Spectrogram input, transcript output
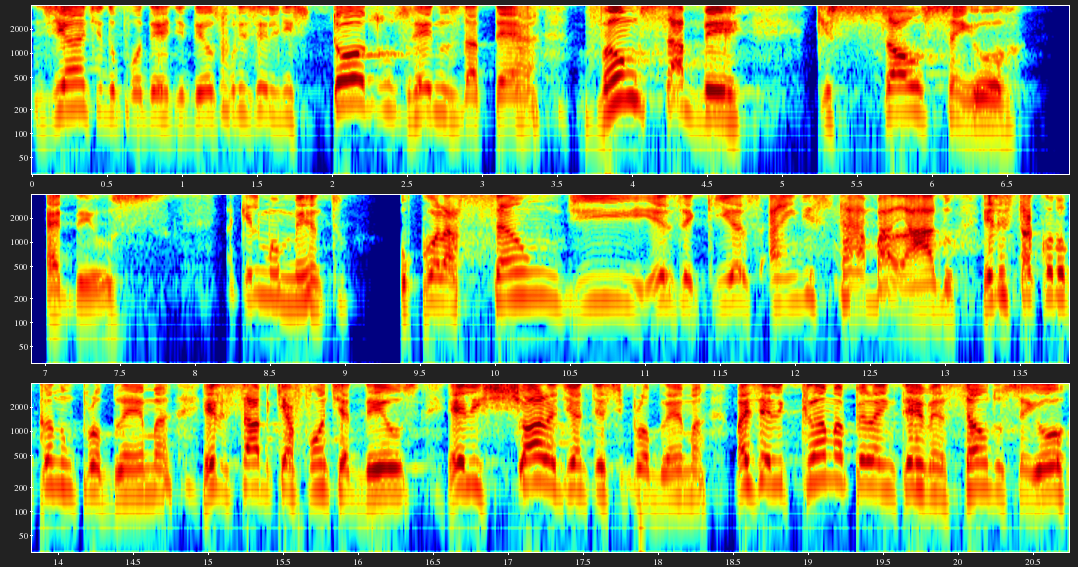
diante do poder de Deus. Por isso ele diz: todos os reinos da terra vão saber que só o Senhor é Deus. Naquele momento, o coração de Ezequias ainda está abalado. Ele está colocando um problema, ele sabe que a fonte é Deus, ele chora diante desse problema, mas ele clama pela intervenção do Senhor,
